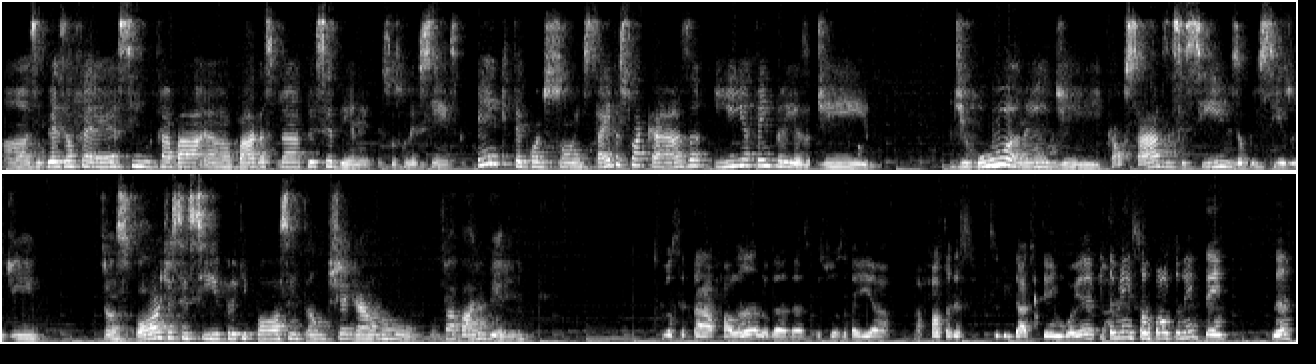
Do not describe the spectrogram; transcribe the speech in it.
as empresas oferecem ah, vagas para PCD, né, pessoas com deficiência. Tem que ter condições de sair da sua casa e ir até a empresa, de, de rua, né, de calçados acessíveis, eu preciso de transporte acessível para que possa, então, chegar no, no trabalho dele. Né. Você está falando da, das pessoas aí, a, a falta de acessibilidade que tem em Goiânia, aqui também em São Paulo também tem, né?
